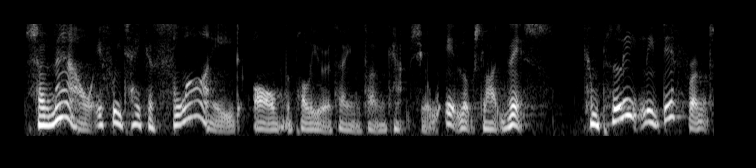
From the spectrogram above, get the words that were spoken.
So now, if we take a slide of the polyurethane foam capsule, it looks like this. Completely different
